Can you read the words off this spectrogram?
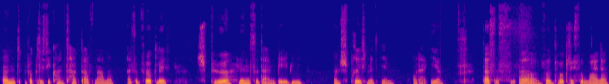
Und wirklich die Kontaktaufnahme. Also wirklich spür hin zu deinem Baby und sprich mit ihm oder ihr. Das ist, äh, sind wirklich so meine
